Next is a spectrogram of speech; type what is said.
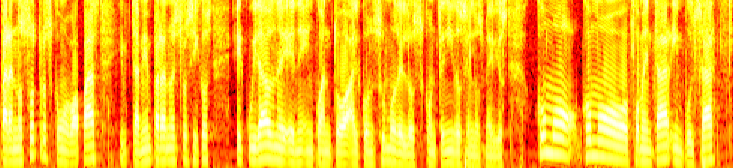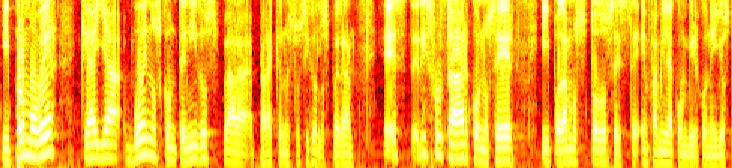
para nosotros como papás y también para nuestros hijos el cuidado en, cuanto al consumo de los contenidos en los medios. Cómo, cómo fomentar, impulsar y promover que haya buenos contenidos para, para que nuestros hijos los puedan este, disfrutar, conocer y podamos todos este, en familia convivir con ellos.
